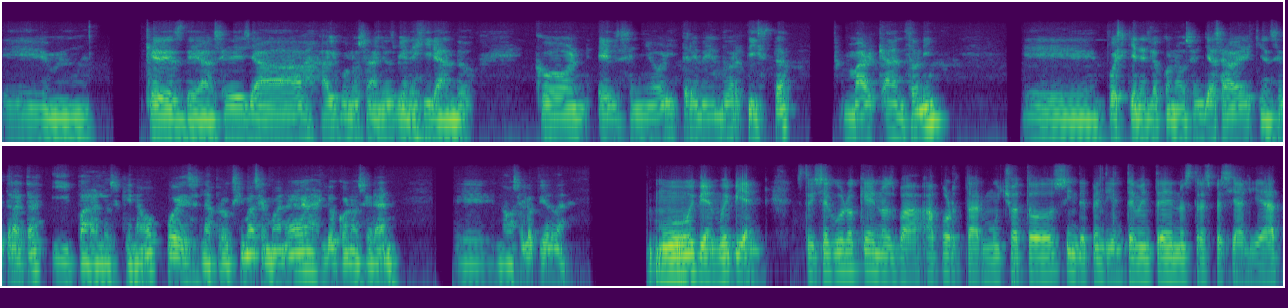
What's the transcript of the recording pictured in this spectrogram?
em, que desde hace ya algunos años viene girando con el señor y tremendo artista Mark Anthony. Eh, pues quienes lo conocen ya saben de quién se trata y para los que no, pues la próxima semana lo conocerán. Eh, no se lo pierdan. Muy bien, muy bien. Estoy seguro que nos va a aportar mucho a todos, independientemente de nuestra especialidad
